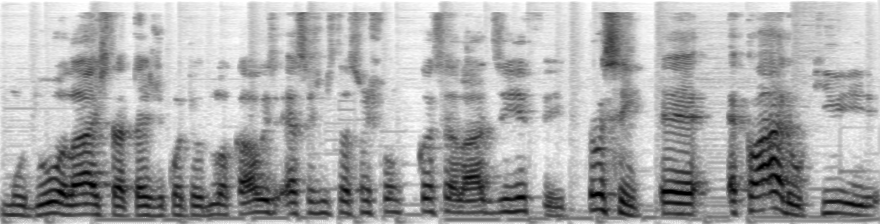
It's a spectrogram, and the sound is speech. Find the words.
mudou lá a estratégia de conteúdo local e essas licitações foram canceladas e refeitas. Então, assim, é, é claro que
